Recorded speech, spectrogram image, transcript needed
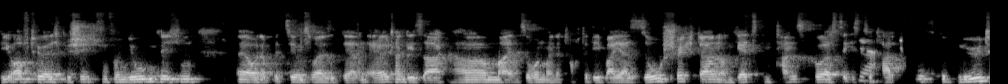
Wie oft höre ich Geschichten von Jugendlichen oder beziehungsweise deren Eltern, die sagen, ah, mein Sohn, meine Tochter, die war ja so schüchtern und jetzt im Tanzkurs, die ist ja. total aufgeblüht,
